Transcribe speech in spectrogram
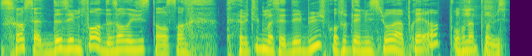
C'est la deuxième fois en deux ans d'existence. Hein. D'habitude, moi, c'est le début, je prends toute l'émission et après, hop, on improvise.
